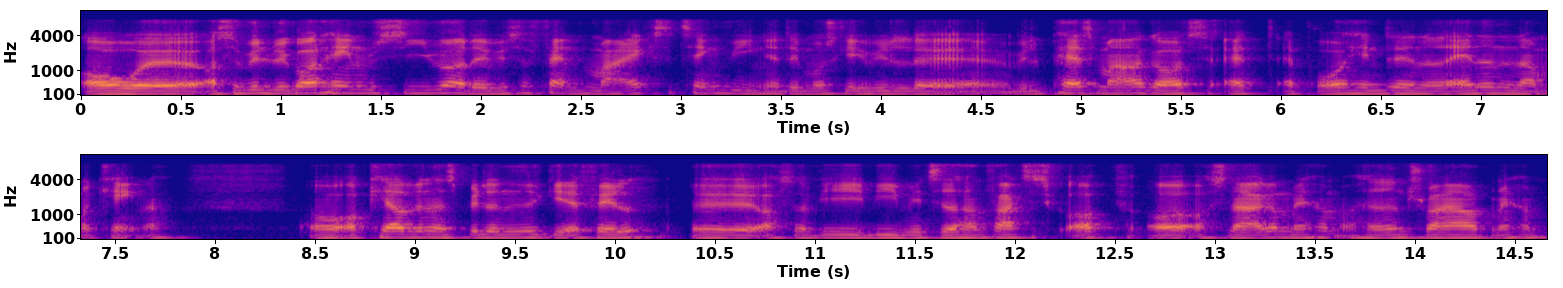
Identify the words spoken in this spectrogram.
Og, øh, og så ville vi godt have en receiver, og da vi så fandt Mike, så tænkte vi at det måske ville, øh, ville passe meget godt at, at prøve at hente noget andet end amerikaner. amerikaner. Og, og Calvin havde spillet nede i GFL, øh, og så vi, vi inviterede ham faktisk op og, og snakkede med ham og havde en tryout med ham.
